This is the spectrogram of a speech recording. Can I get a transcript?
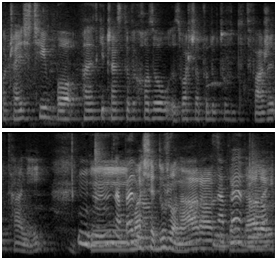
po części, bo paletki często wychodzą, zwłaszcza produktów do twarzy, taniej. Mhm, I na pewno. ma się dużo naraz Na i tak pewno. dalej.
